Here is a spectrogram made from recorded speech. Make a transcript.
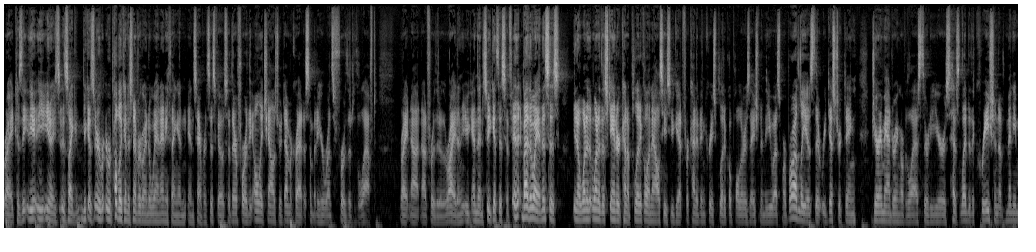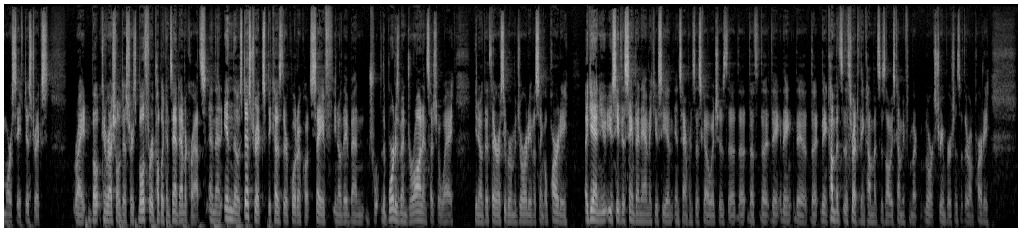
right? Because you know it's, like because a Republican is never going to win anything in, in San Francisco, so therefore the only challenge to a Democrat is somebody who runs further to the left, right? Not not further to the right, and you, and then so you get this. by the way, and this is you know one of the, one of the standard kind of political analyses you get for kind of increased political polarization in the U.S. more broadly is that redistricting, gerrymandering over the last thirty years has led to the creation of many more safe districts right both congressional districts both for republicans and democrats. And then in those districts because they're quote unquote safe you know they've been the board has been drawn in such a way you know that they're a super majority of a single party. Again you, you see the same dynamic you see in, in san francisco which is the the the the the, the, the, the incumbents the threat to the incumbents is always coming from more extreme versions of their own party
